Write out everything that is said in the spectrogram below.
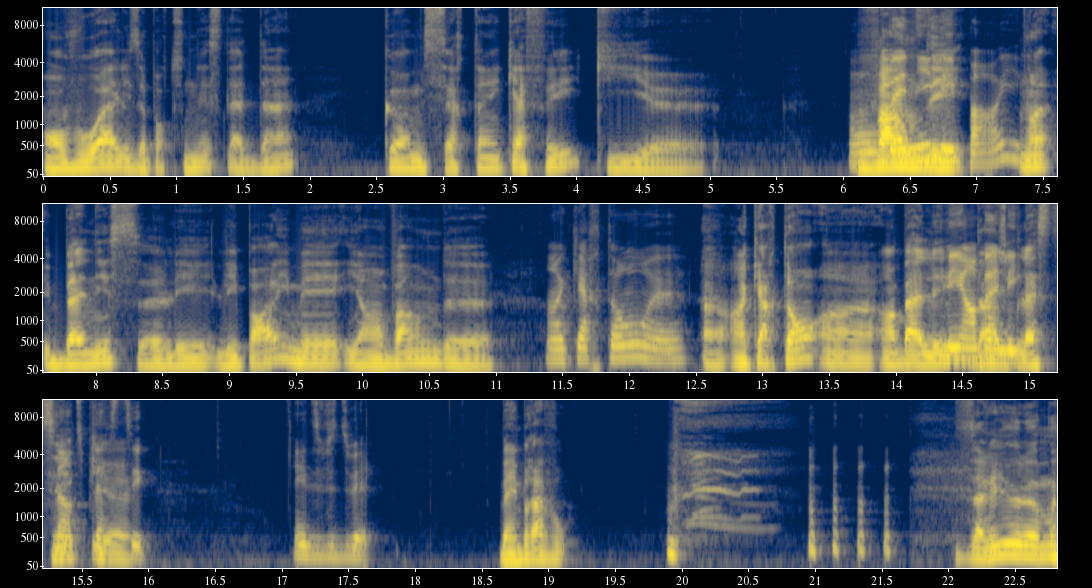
on voit les opportunistes là-dedans, comme certains cafés qui euh, On Vendent des- les pailles ouais, ils bannissent euh, les, les pailles, mais ils en vendent euh, en carton, euh, en carton, en, emballé, mais dans du plastique. dans du plastique individuel. Ben bravo. Sérieux, là, moi,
